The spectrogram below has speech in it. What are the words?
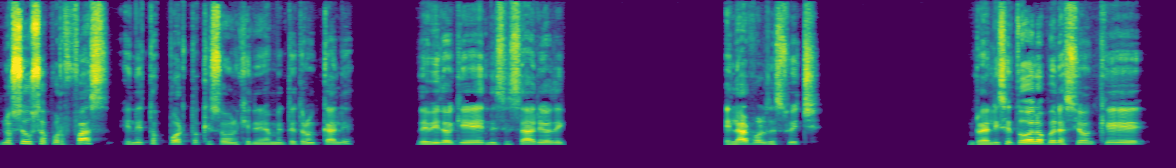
no se usa por fast en estos puertos que son generalmente troncales, debido a que es necesario que el árbol de switch realice toda la operación que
